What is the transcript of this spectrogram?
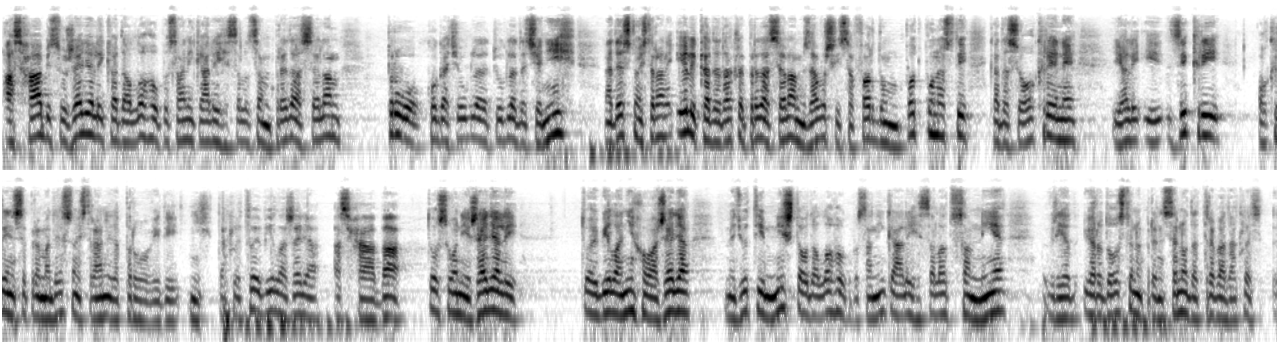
ashabi su željeli kada Allahov poslanik alihi sallam preda selam, prvo koga će ugledati, ugledat će njih na desnoj strani ili kada dakle preda selam završi sa fardom potpunosti, kada se okrene jeli, i zikri okrene se prema desnoj strani da prvo vidi njih. Dakle, to je bila želja ashaba, to su oni željeli, to je bila njihova želja, međutim, ništa od Allahog poslanika, alihi salatu sam, nije vjerodostojno preneseno da treba, dakle, e,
